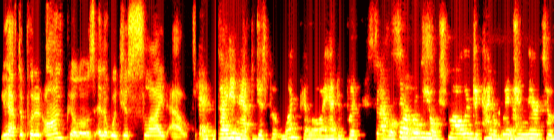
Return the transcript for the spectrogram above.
you have to put it on pillows and it would just slide out. And I didn't have to just put one pillow, I had to put several, several you know, smaller to kind of wedge yeah. in there. So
